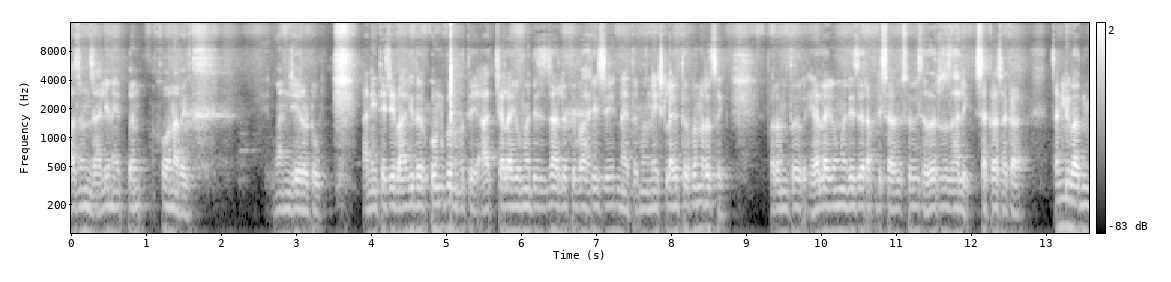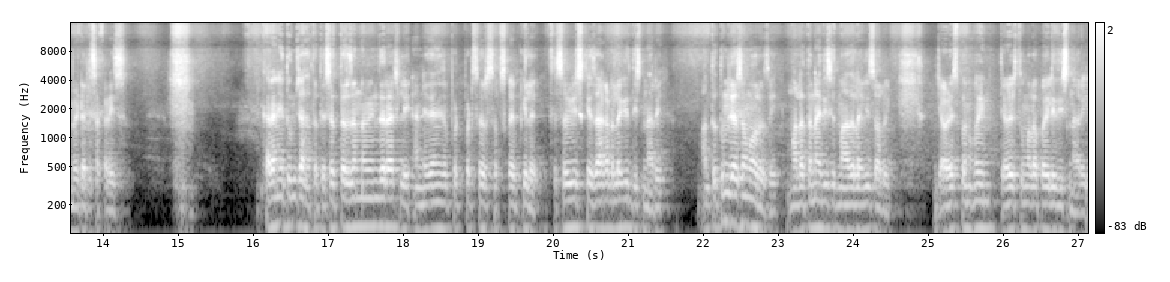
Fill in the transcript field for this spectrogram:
अजून झाले नाहीत पण होणार आहेत. वन झिरो टू आणि त्याचे भागीदार कोण कोण होते? आजच्या लाईव्हमध्ये जर झालं तर भारीच आहे नाही तर मग नेक्स्ट लाईव्ह तर होणारच आहे. परंतु ह्या लाईव्हमध्ये जर आपली स सव्वीस हजार जर झाली सकाळ सकाळ चांगली बातमी भेटेल सकाळीच. कारण हे तुमच्या हातात आहे. सत्तर जण नवीन जर असले आणि त्यांनी जर पटपट सर सबस्क्राईब केलं तर सव्वीस के आकडा लगेच दिसणार आहे. आणि तो तुमच्यासमोरच आहे. मला तर नाही दिसत माझा लाईव्ह चालू आहे. ज्यावेळेस पण होईल त्यावेळेस तुम्हाला पहिले दिसणार आहे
